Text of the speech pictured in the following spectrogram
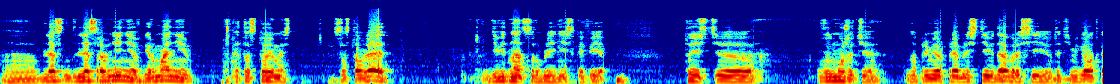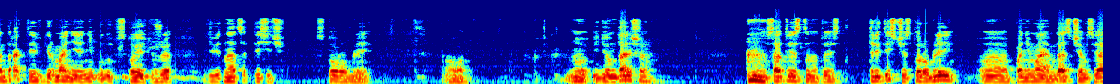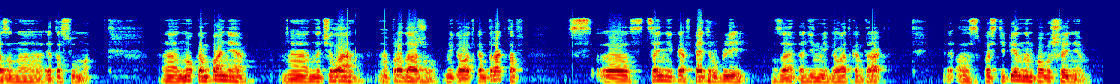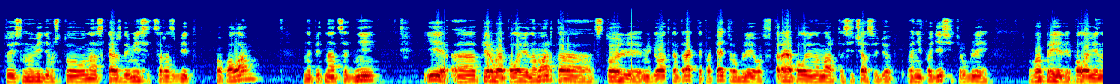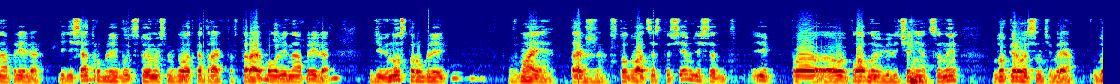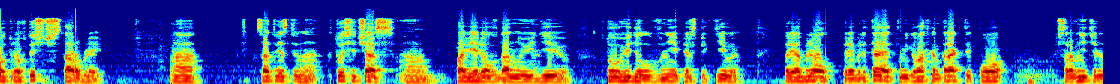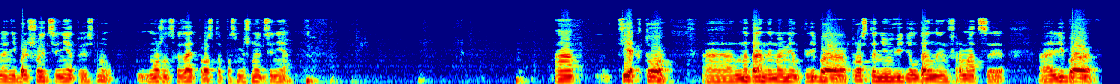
Для, для сравнения в Германии эта стоимость составляет 19 рублей 10 копеек. То есть э, вы можете, например, приобрести да, в России вот эти мегаватт-контракты, и в Германии они будут стоить уже 19 100 рублей. Вот. Ну, идем дальше. Соответственно, то есть 3100 рублей, э, понимаем, да, с чем связана эта сумма. Э, но компания начала продажу мегаватт-контрактов с, э, с ценника в 5 рублей за 1 мегаватт контракт э, с постепенным повышением. То есть мы видим, что у нас каждый месяц разбит пополам на 15 дней. И э, первая половина марта стоили мегаватт контракты по 5 рублей. Вот вторая половина марта сейчас идет, они по 10 рублей. В апреле, половина апреля 50 рублей будет стоимость мегаватт контракта. Вторая половина апреля 90 рублей. В мае также 120-170 и э, плавное увеличение цены до 1 сентября до 3100 рублей. А, соответственно, кто сейчас а, поверил в данную идею, кто увидел в ней перспективы, приобрел, приобретает мегаватт-контракты по сравнительно небольшой цене, то есть, ну, можно сказать, просто по смешной цене. А, те, кто э, на данный момент либо просто не увидел данной информации, э, либо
